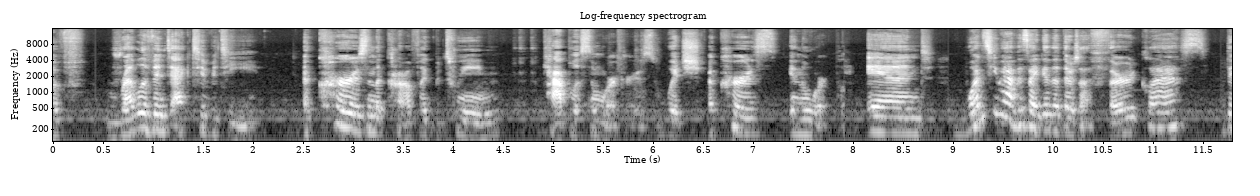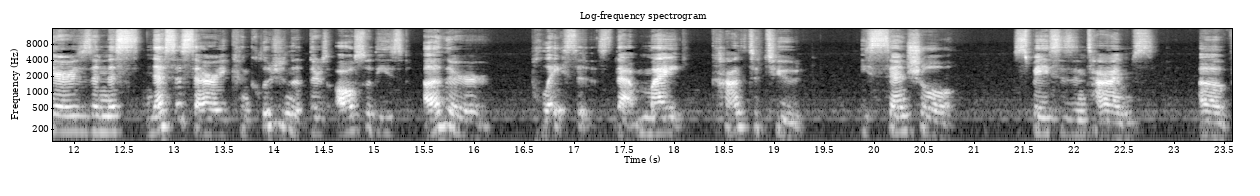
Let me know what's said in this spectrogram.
of relevant activity occurs in the conflict between capitalists and workers, which occurs in the workplace. And once you have this idea that there's a third class, there's a necessary conclusion that there's also these other places that might constitute essential spaces and times of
